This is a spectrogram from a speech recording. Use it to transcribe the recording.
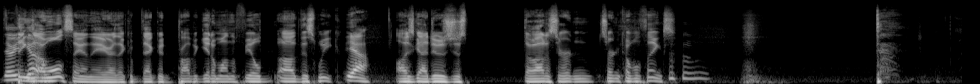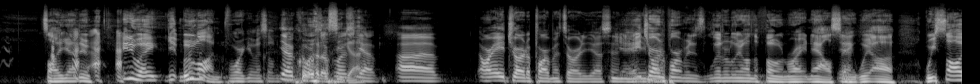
there you go. Things. I won't say on the air that could that could probably get him on the field uh, this week. Yeah. All he's got to do is just throw out a certain certain couple things. That's all you got to do. Anyway, get, move on before I get myself. in Yeah, of trouble. course, else of you course, got? yeah. Uh, our HR department's already yes. Yeah, HR department is literally on the phone right now saying we uh we saw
